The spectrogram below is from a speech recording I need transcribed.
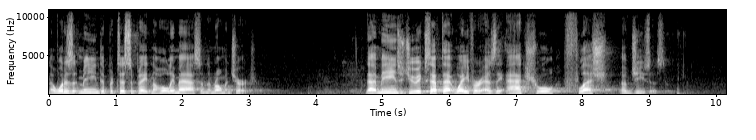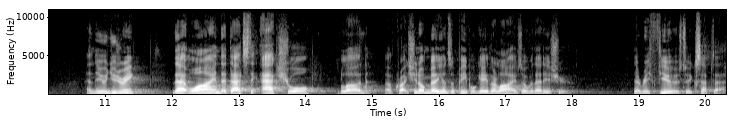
Now, what does it mean to participate in the Holy Mass in the Roman Church? That means that you accept that wafer as the actual flesh of Jesus. And then you drink that wine, that that's the actual blood of Christ. You know, millions of people gave their lives over that issue that refused to accept that.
